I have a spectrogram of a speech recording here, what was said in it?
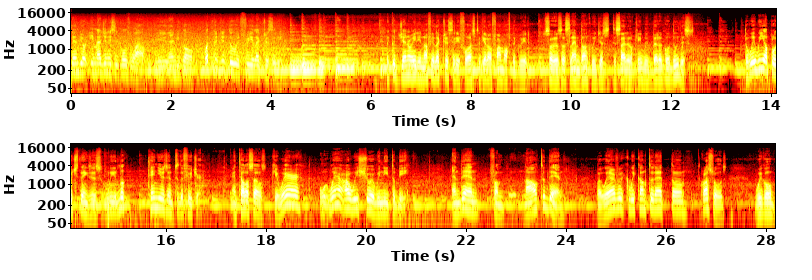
then your imagination goes wild. And you go, what could you do with free electricity? We could generate enough electricity for us to get our farm off the grid. So it was a slam dunk. We just decided, okay, we better go do this. The way we approach things is we look 10 years into the future and tell ourselves, okay, where, where are we sure we need to be? And then from now to then, but wherever we come to that uh, crossroads, we go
